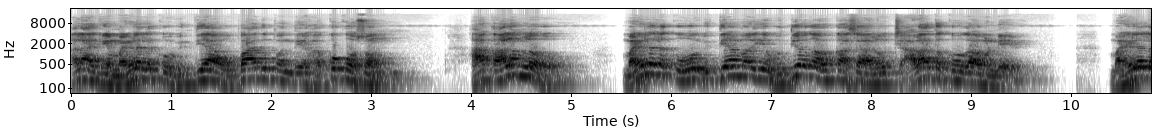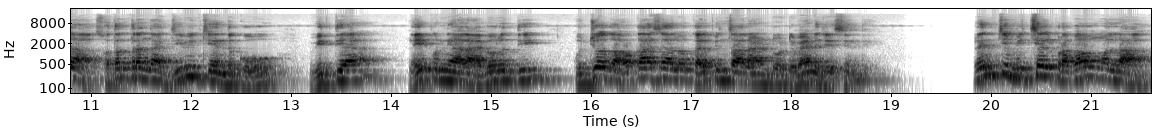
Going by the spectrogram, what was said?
అలాగే మహిళలకు విద్యా ఉపాధి పొందే హక్కు కోసం ఆ కాలంలో మహిళలకు విద్య మరియు ఉద్యోగ అవకాశాలు చాలా తక్కువగా ఉండేవి. మహిళల స్వతంత్రంగా జీవించేందుకు విద్య నైపుణ్యాల అభివృద్ధి ఉద్యోగ అవకాశాలు కల్పించాలంటూ డిమాండ్ చేసింది. ఫ్రెంచి మిచెల్ ప్రభావం వల్ల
